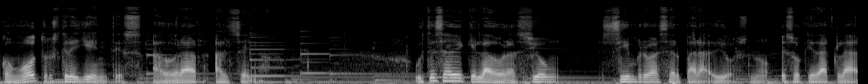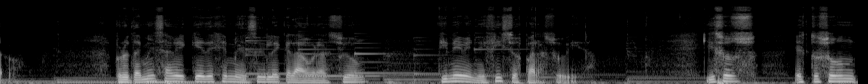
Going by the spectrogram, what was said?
con otros creyentes adorar al Señor. Usted sabe que la adoración siempre va a ser para Dios, ¿no? Eso queda claro. Pero también sabe que déjeme decirle que la adoración tiene beneficios para su vida. Y esos, estos son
